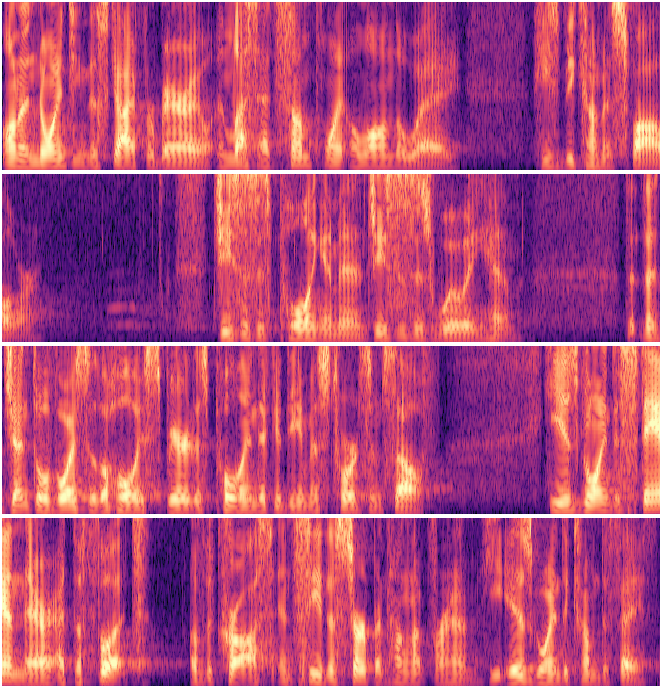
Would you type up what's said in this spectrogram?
on anointing this guy for burial unless at some point along the way he's become his follower? Jesus is pulling him in, Jesus is wooing him. The, the gentle voice of the Holy Spirit is pulling Nicodemus towards himself. He is going to stand there at the foot of the cross and see the serpent hung up for him. He is going to come to faith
